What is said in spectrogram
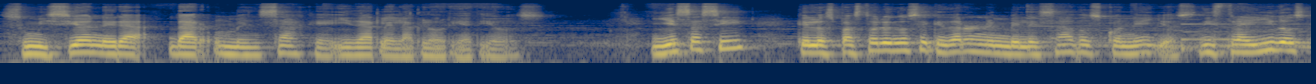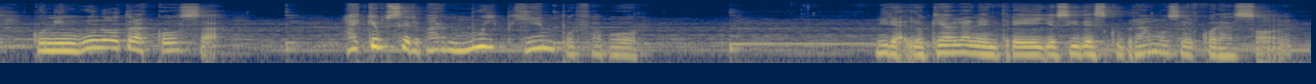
Su misión era dar un mensaje y darle la gloria a Dios. Y es así que los pastores no se quedaron embelesados con ellos, distraídos con ninguna otra cosa. Hay que observar muy bien, por favor. Mira lo que hablan entre ellos y descubramos el corazón.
